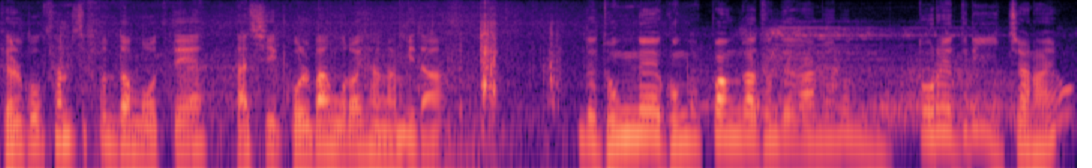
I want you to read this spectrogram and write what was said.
결국 30분도 못 돼 다시 골방으로 향합니다. 근데 동네 공부방 같은 데 가면은 또래들이 있잖아요.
